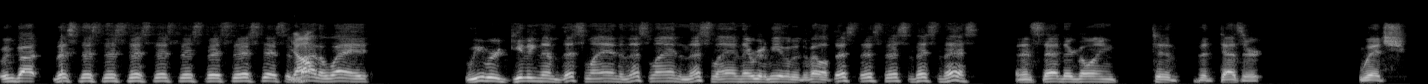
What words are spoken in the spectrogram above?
we've got this this this this this this this this this. And Yup. by the way, we were giving them this land and this land and this land. They were going to be able to develop this this this this this, and instead they're going to the desert, which.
